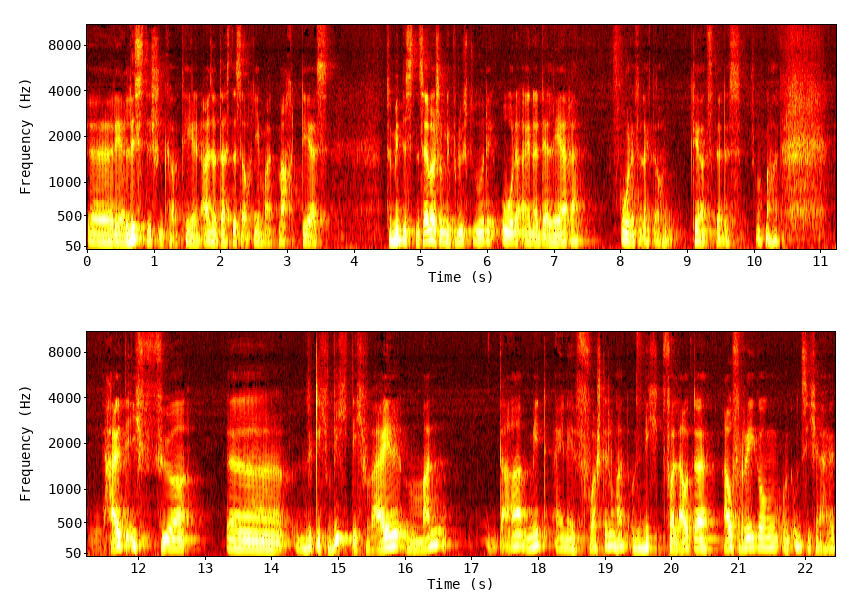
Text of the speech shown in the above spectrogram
äh, realistischen Kautelen, also dass das auch jemand macht, der es zumindest selber schon geprüft wurde, oder einer der Lehrer, oder vielleicht auch ein Tierarzt, der das schon macht, halte ich für äh, wirklich wichtig, weil man damit eine Vorstellung hat und nicht vor lauter Aufregung und Unsicherheit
